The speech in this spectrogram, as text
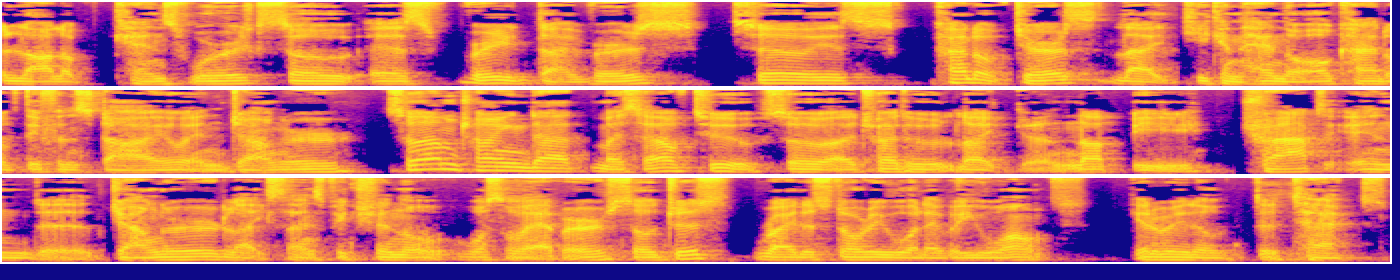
a lot of Ken's work, so it's very diverse. So it's kind of just like he can handle all kind of different style and genre. So I'm trying that myself too. So I try to like uh, not be trapped in the genre like science fiction or whatsoever. So just write a story whatever you want get rid of the tags.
